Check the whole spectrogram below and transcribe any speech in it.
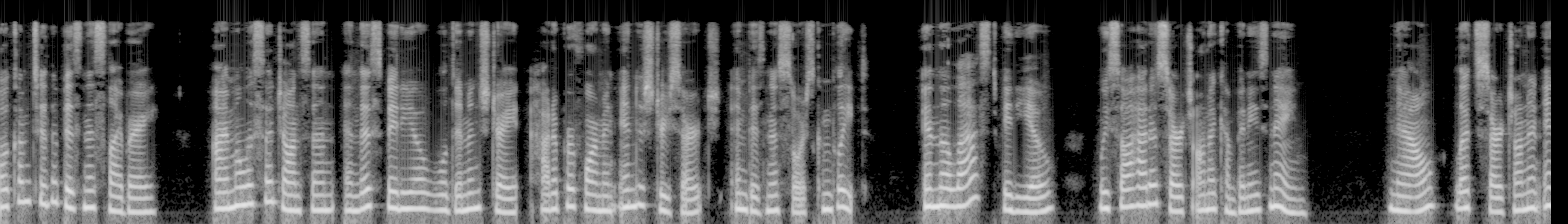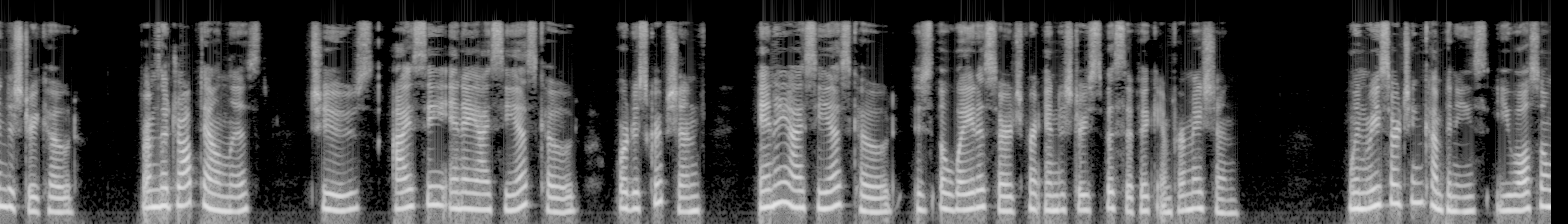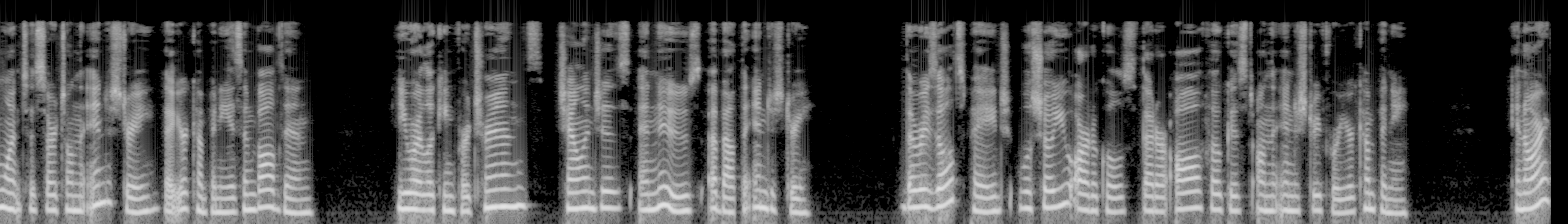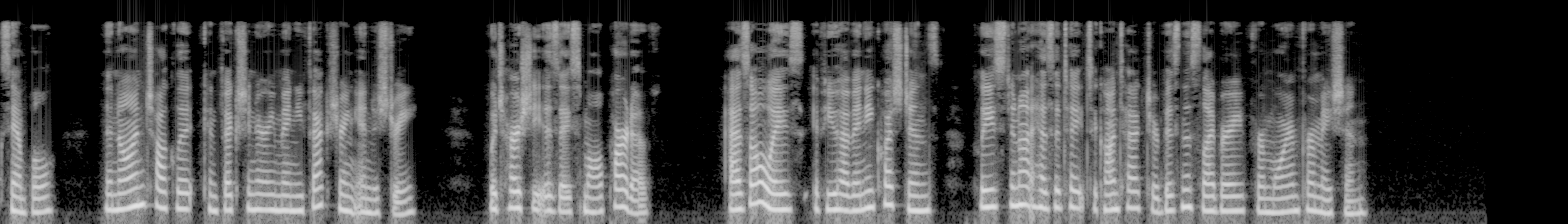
Welcome to the Business Library. I'm Melissa Johnson and this video will demonstrate how to perform an industry search in Business Source Complete. In the last video, we saw how to search on a company's name. Now, let's search on an industry code. From the drop-down list, choose IC NAICS code or description. NAICS code is a way to search for industry-specific information. When researching companies, you also want to search on the industry that your company is involved in. You are looking for trends, challenges, and news about the industry. The results page will show you articles that are all focused on the industry for your company. In our example, the non-chocolate confectionery manufacturing industry, which Hershey is a small part of. As always, if you have any questions, please do not hesitate to contact your business library for more information.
